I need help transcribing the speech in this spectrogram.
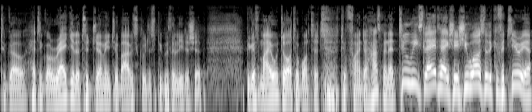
to go had to go regular to Germany to Bible school to speak with the leadership, because my daughter wanted to find a husband. And two weeks later, actually, she was in the cafeteria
